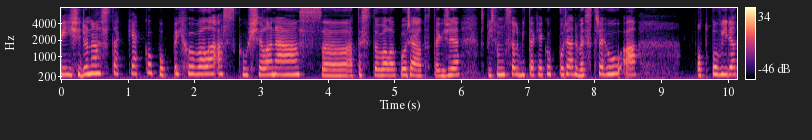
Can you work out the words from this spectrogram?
spíš do nás tak jako popichovala a zkoušela nás eh, a testovala pořád, takže spíš jsme museli být tak jako pořád ve střehu a odpovídat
